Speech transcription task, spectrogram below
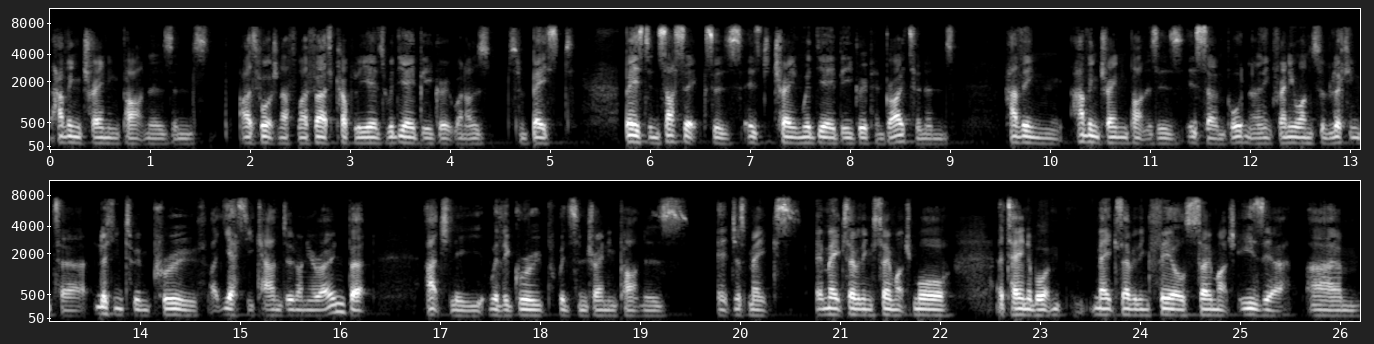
having training partners. And I was fortunate enough for my first couple of years with the AB group when I was sort of based based in Sussex is is to train with the AB group in Brighton, and having having training partners is is so important. I think for anyone sort of looking to looking to improve, like yes, you can do it on your own, but actually with a group with some training partners, it just makes it makes everything so much more attainable. It makes everything feel so much easier, um,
